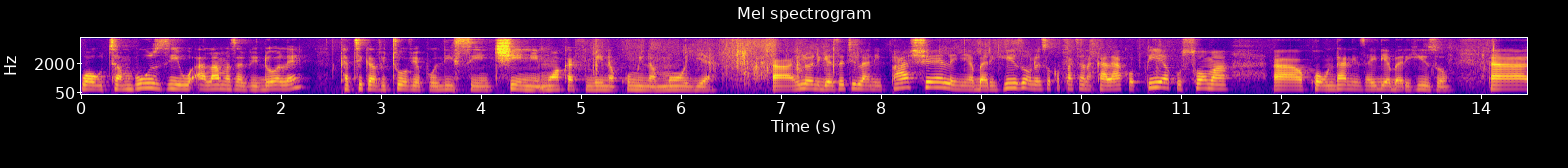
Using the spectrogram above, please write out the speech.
wa utambuzi wa alama za vidole katika vituo vya polisi nchini mwaka 2011. Uh, hilo ni gazeti la Nipashe lenye habari hizo. Unaweza ukapata nakala yako pia kusoma uh, kwa undani zaidi habari hizo. Uh,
